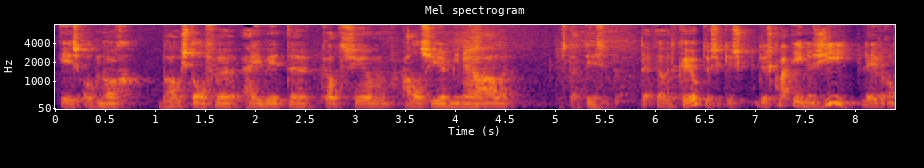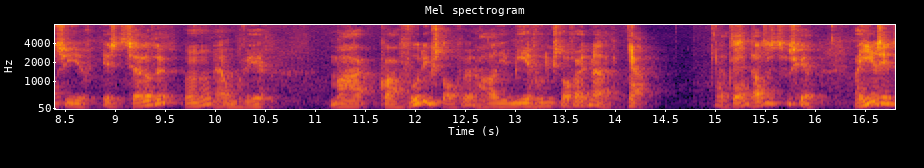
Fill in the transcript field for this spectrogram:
is ook nog bouwstoffen, eiwitten, Calcium. calcium, mineralen. Dus dat is, dat kun je ook, dus, dus qua energieleverancier is het hetzelfde, Mhm. hè, ongeveer. Maar qua voedingsstoffen haal je meer voedingsstoffen uit melk. Ja. Dat, is, dat is het verschil. Maar hier zit,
